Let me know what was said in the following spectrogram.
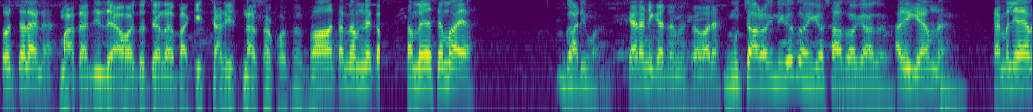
તો ચલાય ને? માતાજીની દયા હોય તો ચલાય બાકી ચાલી જ ના શકો તમે. તમે અમને તમે શેમાં આવ્યા ગાડીમાં. ક્યારે નીકળ્યા તમે સવારે? હું ચાર વાગે નીકળ્યો અહીંયા સાત વાગે આવ્યો આવી ગયા એમ ને? ફેમિલી આવ્યા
